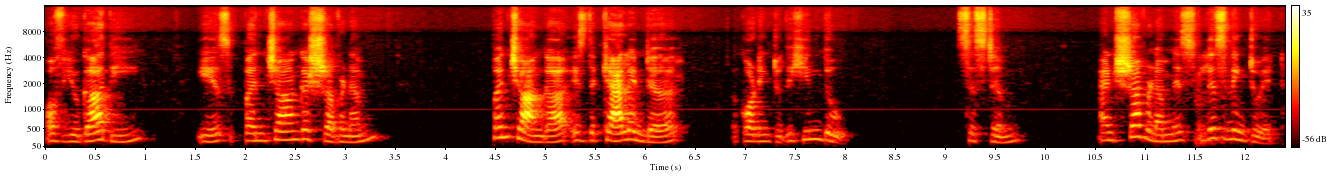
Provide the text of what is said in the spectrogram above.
of Yugadi is Panchanga Shravanam. Panchanga is the calendar according to the Hindu system, and Shravanam is listening to it.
